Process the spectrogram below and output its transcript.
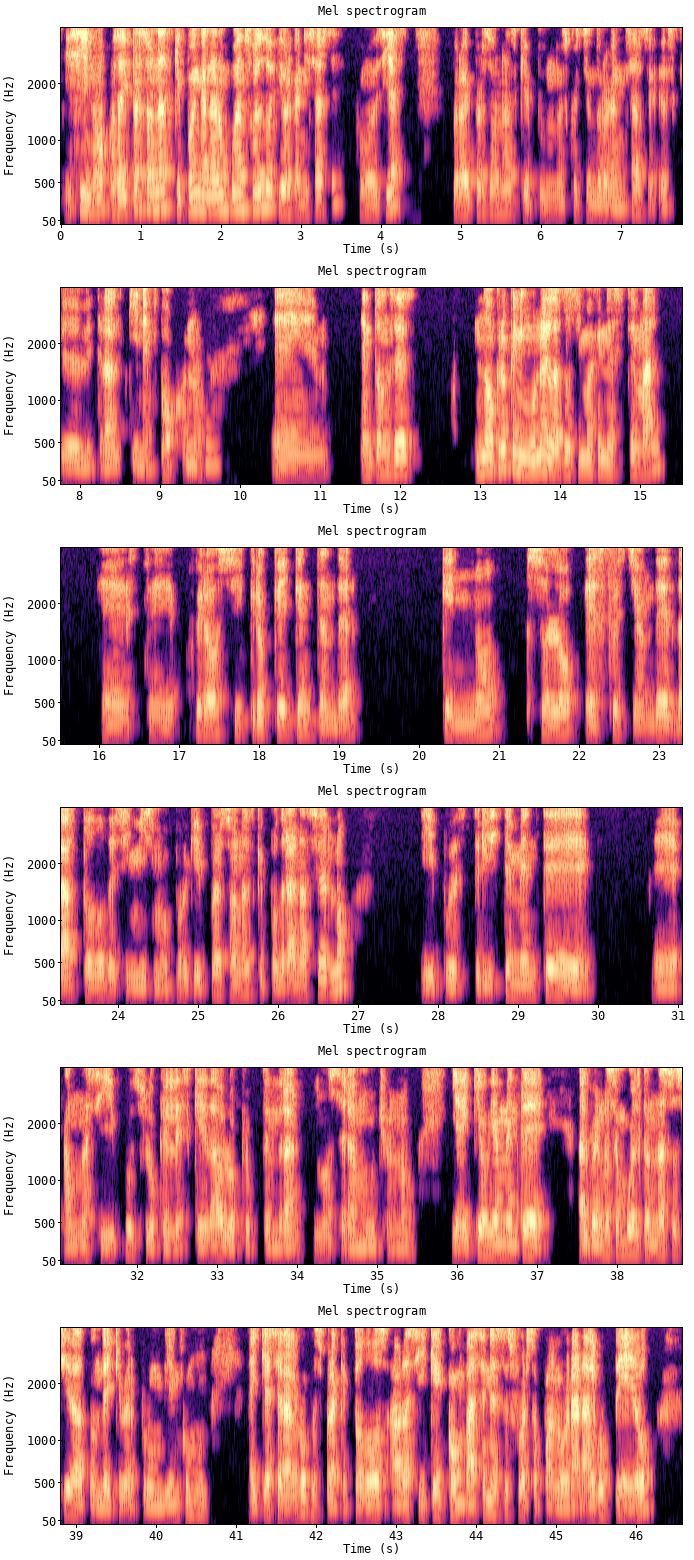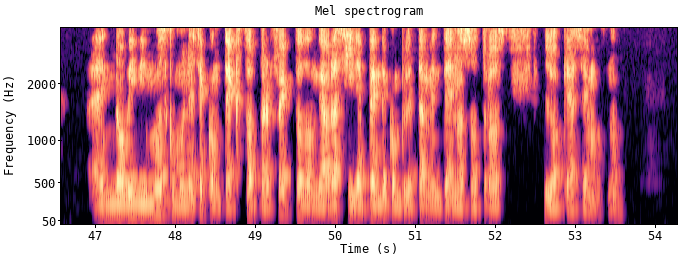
y sí, ¿no? O sea, hay personas que pueden ganar un buen sueldo y organizarse, como decías, pero hay personas que pues no es cuestión de organizarse, es que literal tienen poco, ¿no? Em, entonces, no creo que ninguna de las dos imágenes esté mal, este, pero sí creo que hay que entender que no solo es cuestión de dar todo de sí mismo, porque hay personas que podrán hacerlo y pues tristemente eh, aún así pues lo que les queda o lo que obtendrán no será mucho, ¿no? Y hay que obviamente al vernos envueltos en una sociedad donde hay que ver por un bien común, hay que hacer algo pues para que todos ahora sí que con base en ese esfuerzo puedan lograr algo, pero eh, no vivimos como en ese contexto perfecto donde ahora sí depende completamente de nosotros lo que hacemos, ¿no?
